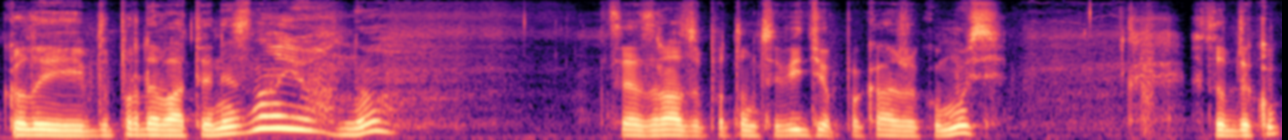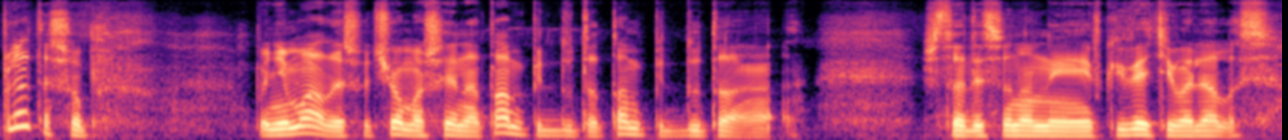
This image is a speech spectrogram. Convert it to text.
Коли її буду продавати, не знаю, ну це зразу потім це відео покажу комусь, хто буде купляти, щоб понімали, що що машина там піддута, там піддута, що це десь вона не в кюветі валялася.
